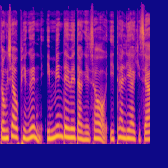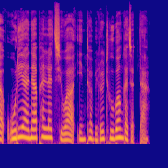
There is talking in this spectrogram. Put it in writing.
덩샤오핑은 인민대회당에서 이탈리아 기자 오리아나 팔라치와 인터뷰를 두 번 가졌다.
